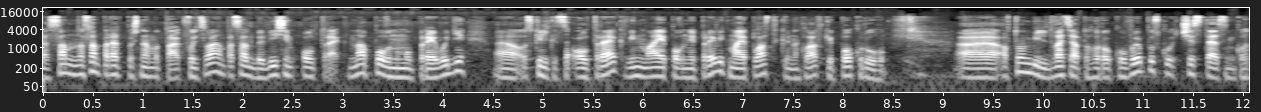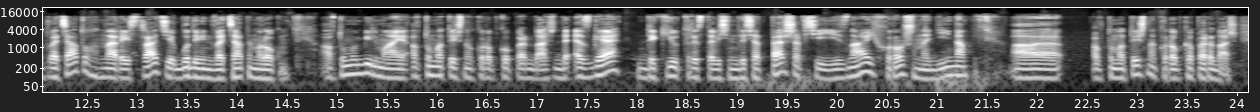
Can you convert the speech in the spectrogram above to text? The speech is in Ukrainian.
Сам насамперед почнемо так. Volkswagen Passat B8 Alltrack на повному приводі, оскільки це Alltrack, він має повний привід, має пластикові накладки по кругу. Е, Автомобіль 20-го року випуску, чистесенького 20-го, на реєстрацію буде він 20-м роком. Автомобіль має автоматичну коробку передач DSG, DQ381, всі її знають, хороша, надійна е, автоматична коробка передач.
